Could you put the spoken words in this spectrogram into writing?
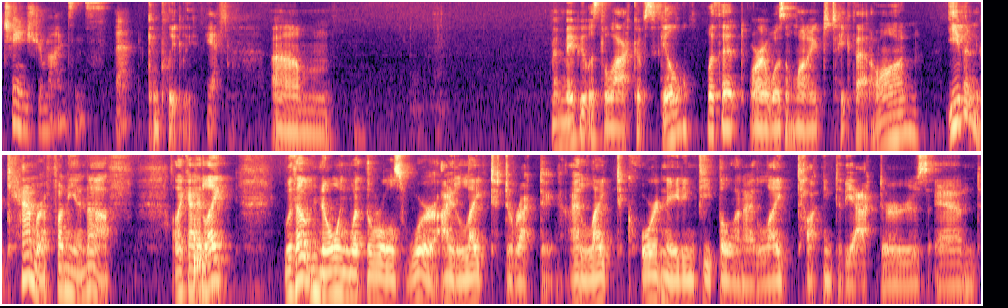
changed your mind since then. completely Yeah. um and maybe it was the lack of skill with it or i wasn't wanting to take that on even camera funny enough like i liked without knowing what the roles were i liked directing i liked coordinating people and i liked talking to the actors and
